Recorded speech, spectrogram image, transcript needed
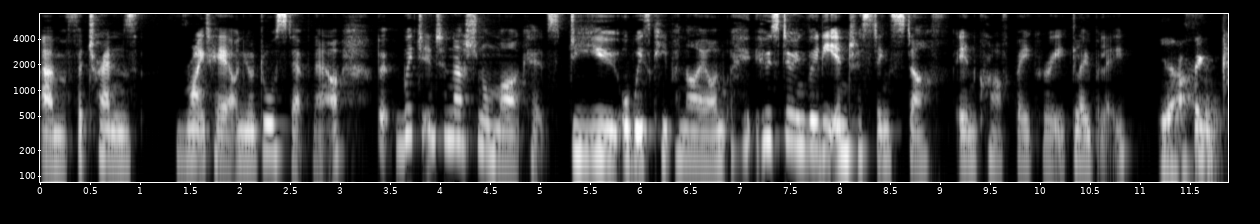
um, for trends right here on your doorstep now. But which international markets do you always keep an eye on? Who's doing really interesting stuff in craft bakery globally? Yeah, I think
